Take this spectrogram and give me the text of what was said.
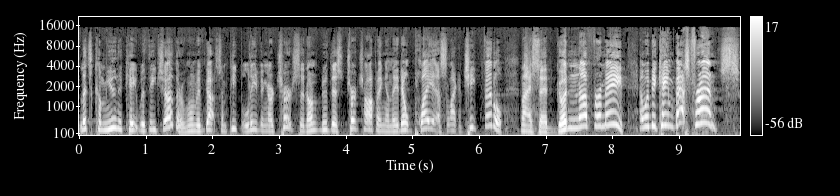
let's communicate with each other. When we've got some people leaving our church that don't do this church hopping and they don't play us like a cheap fiddle. And I said, good enough for me. And we became best friends.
